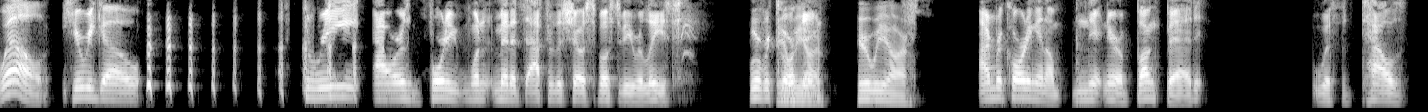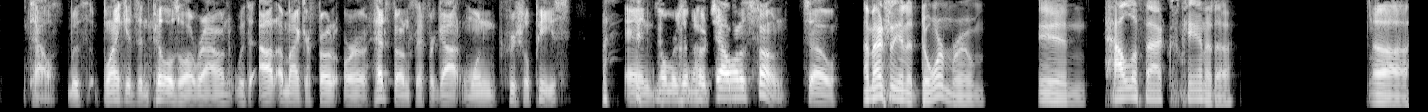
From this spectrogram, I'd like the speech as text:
Well, here we go. Three hours and 41 minutes after the show is supposed to be released. We're Here recording. we are. Here we are. I'm recording in a near, near a bunk bed with towels, towels with blankets and pillows all around, without a microphone or headphones. I forgot one crucial piece. And Gomer's in a hotel on his phone. So I'm actually in a dorm room in Halifax, Canada. Uh,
